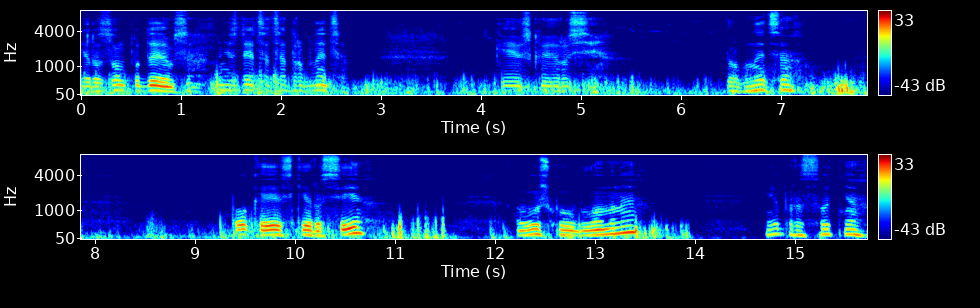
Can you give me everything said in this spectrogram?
і разом подивимося. Мені здається, це дробниця Київської Русі. Дробниця по Київській Русі. Вушко обломане і присутня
